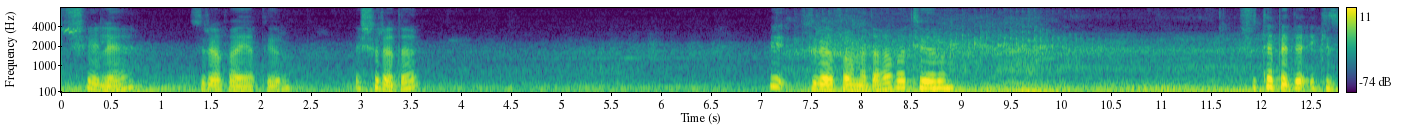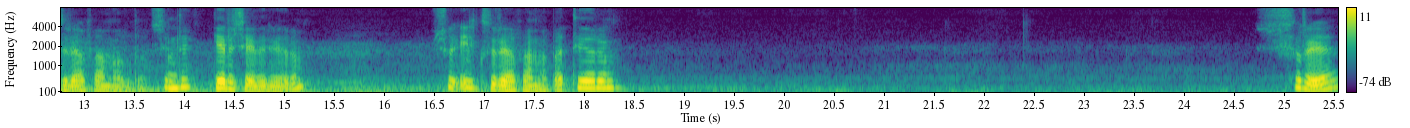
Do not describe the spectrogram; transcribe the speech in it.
şöyle zürafa yapıyorum. Ve şurada bir zürafama daha batıyorum. Şu tepede iki zürafam oldu. Şimdi geri çeviriyorum. Şu ilk zürafama batıyorum. Şuraya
